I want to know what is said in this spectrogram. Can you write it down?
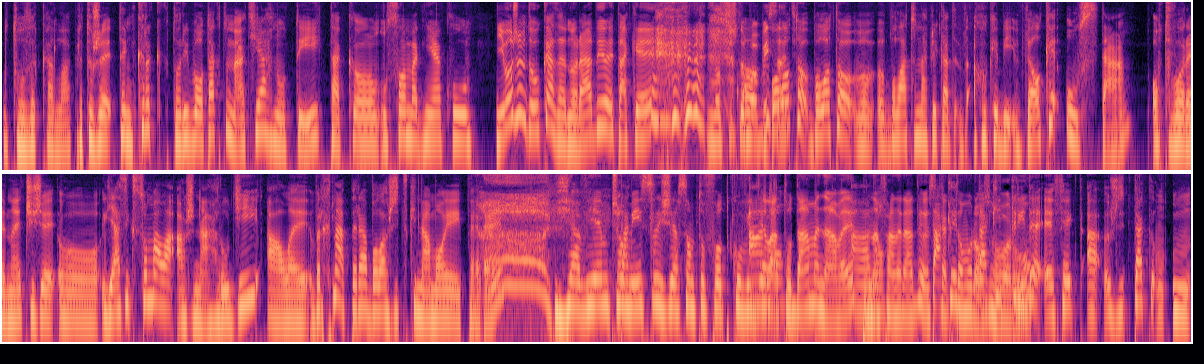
do toho zrkadla, pretože ten krk, ktorý bol takto natiahnutý, tak musel mať nejakú Nemôžem to ukázať, no rádio je také. Musíš to popísať. Bolo to, bolo to, bola to napríklad ako keby veľké ústa, otvorené, čiže o, jazyk som mala až na hrudi, ale vrchná pera bola vždy na mojej pere. Ja viem, čo tak, myslíš, ja som tú fotku videla, áno, to dáme na web, áno, na fan radio k tomu rozhovoru. Taký 3D efekt a vždy, tak um,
